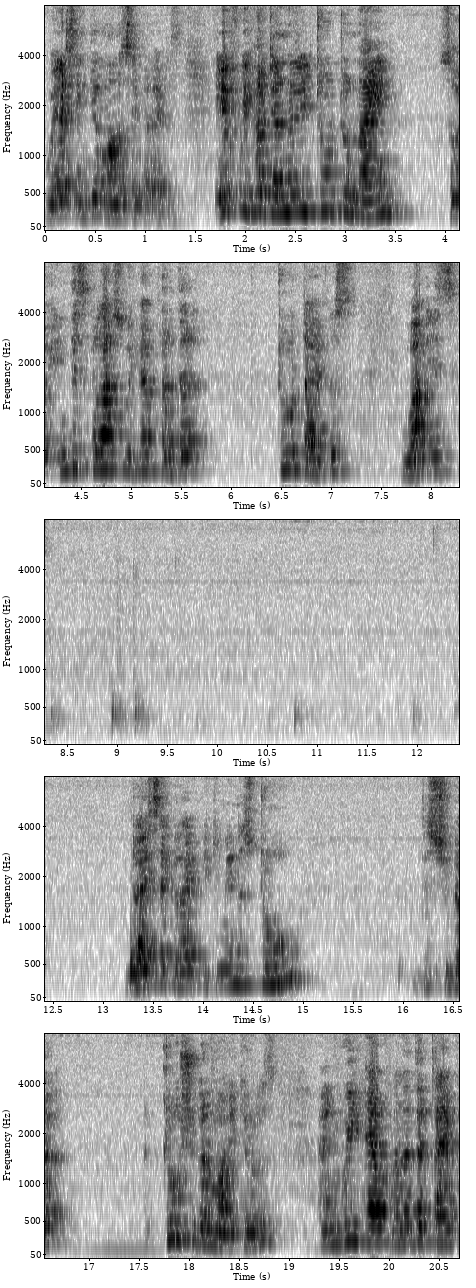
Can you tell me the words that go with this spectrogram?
we are saying the monosaccharides. If we have generally 2 to 9, so in this class we have further two types. One is disaccharide it means two this sugar two sugar molecules. And we have another type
